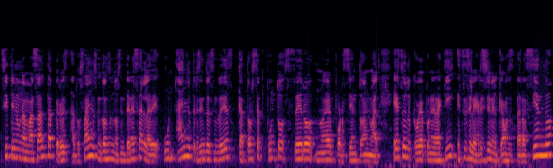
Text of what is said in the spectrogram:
Sí tiene una más alta, pero es a dos años, entonces nos interesa la de un año, 360 días, 14.09% anual. Esto es lo que voy a poner aquí. Este es el ejercicio en el que vamos a estar haciendo.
